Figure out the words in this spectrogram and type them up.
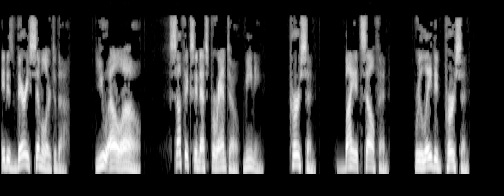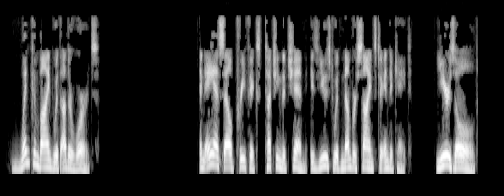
It is very similar to the ulo suffix in Esperanto, meaning person by itself and related person when combined with other words. An ASL prefix, touching the chin, is used with number signs to indicate years old.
